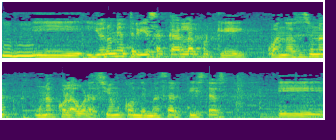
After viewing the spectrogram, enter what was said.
y, y, yo no me atreví a sacarla porque cuando haces una, una colaboración con demás artistas, eh,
